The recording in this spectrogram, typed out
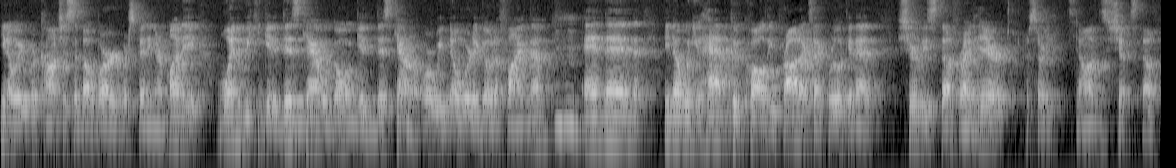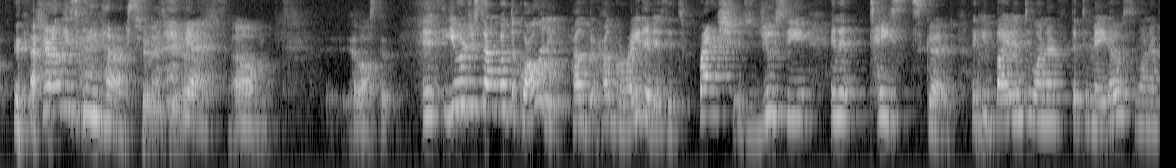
you know, we, we're conscious about where we're spending our money. When we can get a discount, we'll go and get a discount, or, or we know where to go to find them. And then, you know, when you have good quality products, like we're looking at Shirley's stuff right here, or sorry, Don's shut stuff. Shirley's greenhouse. Shirley's greenhouse. Yes. Um, I lost it. And you were just talking about the quality, how how great it is. It's fresh, it's juicy, and it tastes good. Like you bite into one of the tomatoes, one of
